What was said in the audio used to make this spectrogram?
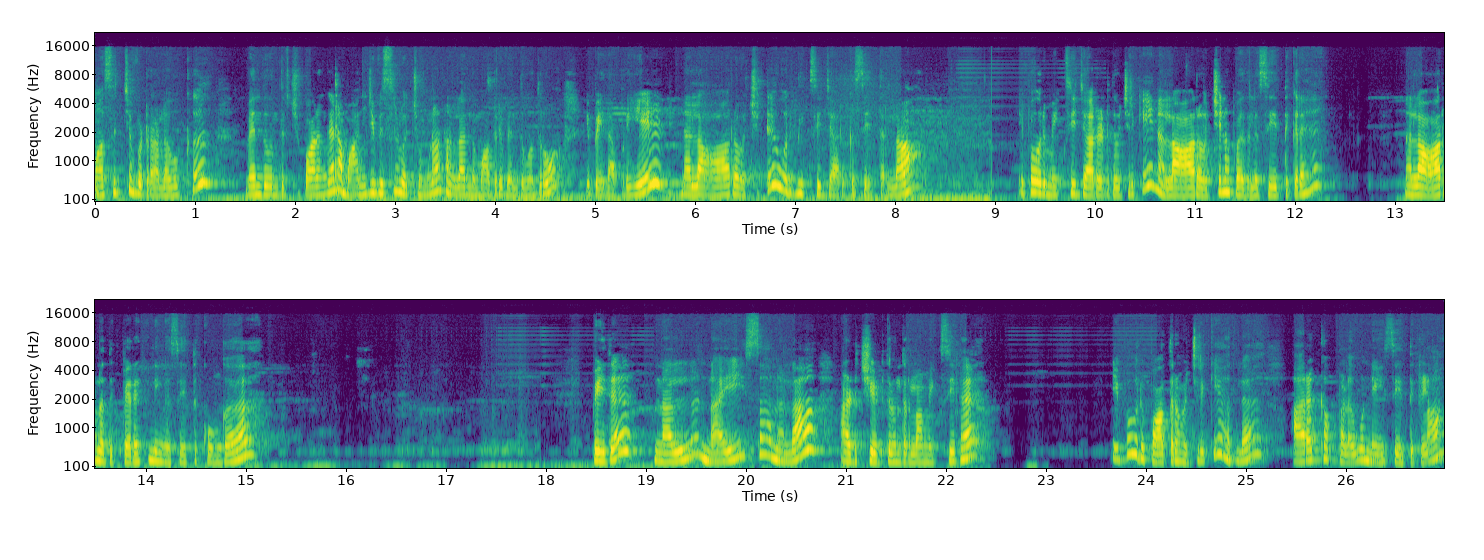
மசிச்சு விடுற அளவுக்கு வெந்து வந்துருச்சு பாருங்கள் நம்ம அஞ்சு விசில் வச்சோம்னா நல்லா இந்த மாதிரி வெந்து வந்துடும் இப்போ இதை அப்படியே நல்லா ஆற வச்சுட்டு ஒரு மிக்சி ஜாருக்கு சேர்த்துடலாம். இப்போ ஒரு மிக்சி ஜார் எடுத்து வச்சுருக்கேன். நல்லா ஆற வச்சு நான் இப்போ இதில் சேர்த்துக்கிறேன். நல்லா ஆறுனதுக்கு பிறகு நீங்கள் சேர்த்துக்கோங்க. இப்போ இதை நல்லா நைஸாக நல்லா அடித்து எடுத்து வந்துடலாம் மிக்சியில் இப்போ ஒரு பாத்திரம் வச்சுருக்கேன். அதில் அரைக்கப்பளவு நெய் சேர்த்துக்கலாம்.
